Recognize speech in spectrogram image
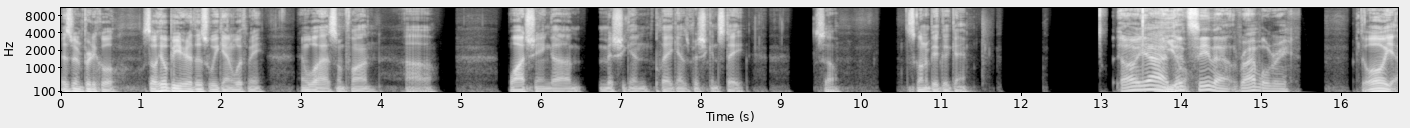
it's been pretty cool. So he'll be here this weekend with me, and we'll have some fun. uh, watching uh, Michigan play against Michigan State. So it's going to be a good game. Oh yeah, I did see that rivalry. Oh yeah,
